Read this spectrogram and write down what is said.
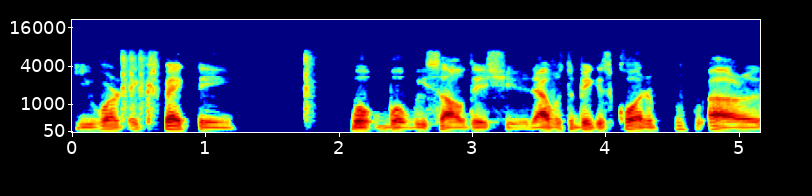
You weren't expecting what what we saw this year. That was the biggest quarter. Uh,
